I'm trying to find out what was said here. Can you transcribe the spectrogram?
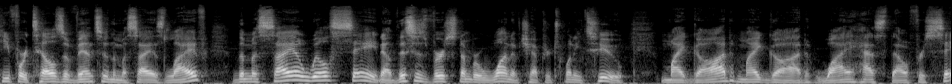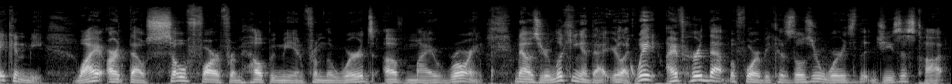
He foretells events of the Messiah's life. The Messiah will say, now this is verse number one of chapter 22 My God, my God, why hast thou forsaken me? Why art thou so far from helping me and from the words of my roaring? Now, as you're looking at that, you're like, wait, I've heard that before because those are words that Jesus taught.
